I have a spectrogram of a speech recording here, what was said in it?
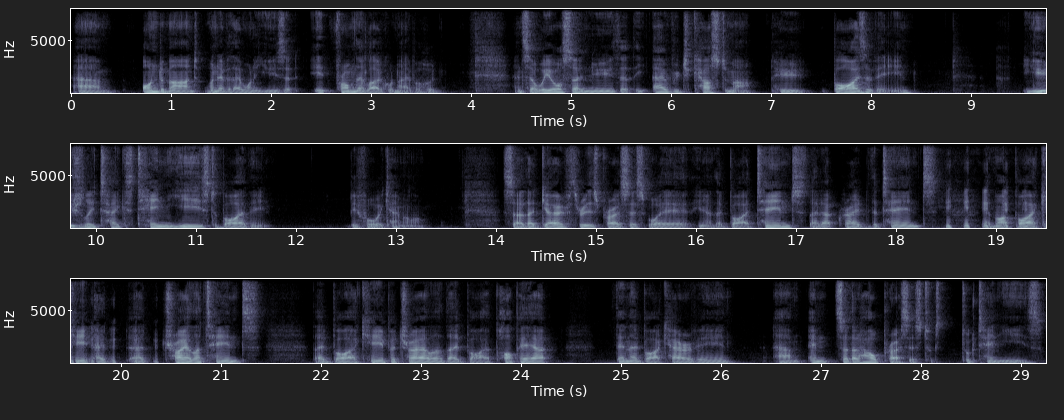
um, on demand whenever they want to use it, it from their local neighbourhood. And so we also knew that the average customer who buys a van usually takes 10 years to buy a van before we came along. So they'd go through this process where you know they'd buy a tent, they'd upgrade the tent, they might buy a, can- a, a, trailer tent, they'd buy a camper trailer, they'd buy a pop out, then they'd buy a caravan, um, and so that whole process took took ten years,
